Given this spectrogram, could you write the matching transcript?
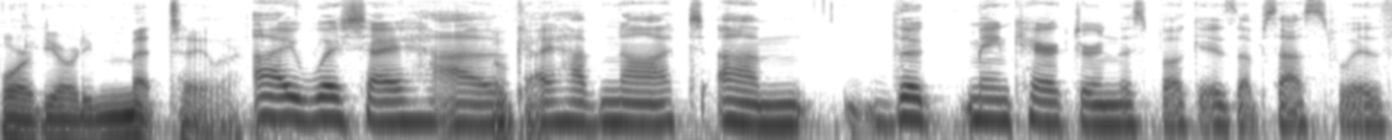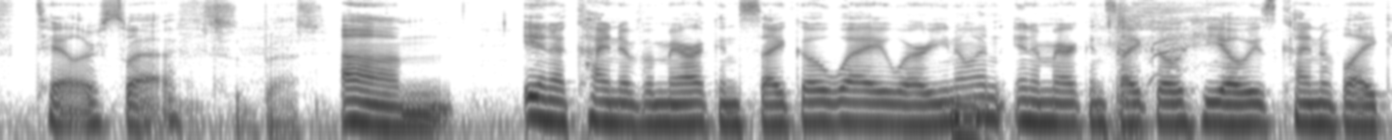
or have you already met Taylor? I wish I have. Okay. I have not. Um, the main character in this book is obsessed with Taylor Swift It's the best. in a kind of American Psycho way, where you know, in, in American Psycho, he always kind of like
